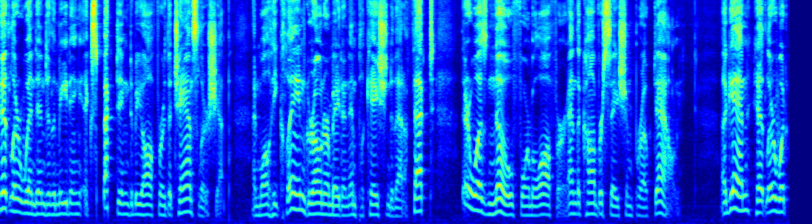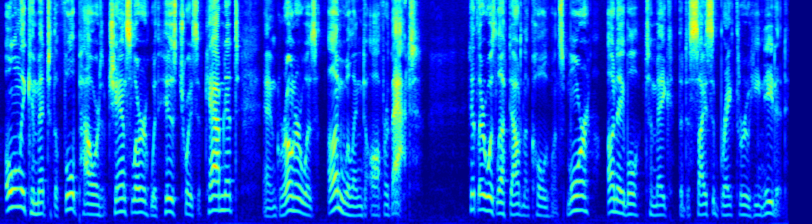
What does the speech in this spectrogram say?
Hitler went into the meeting expecting to be offered the chancellorship, and while he claimed Groener made an implication to that effect, there was no formal offer, and the conversation broke down. Again, Hitler would only commit to the full powers of Chancellor with his choice of cabinet, and Groener was unwilling to offer that. Hitler was left out in the cold once more, unable to make the decisive breakthrough he needed.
